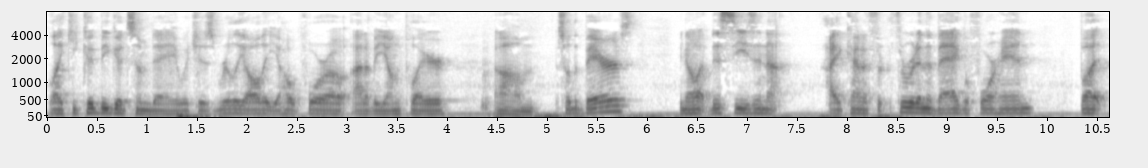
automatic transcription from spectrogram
like he could be good someday, which is really all that you hope for out of a young player. Um, so the Bears, you know this season I, I kind of th- threw it in the bag beforehand, but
